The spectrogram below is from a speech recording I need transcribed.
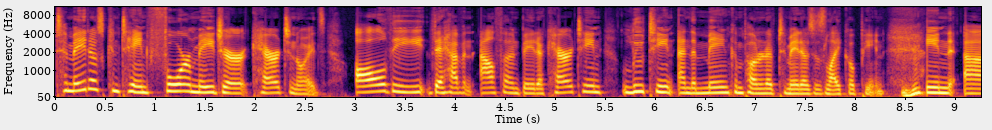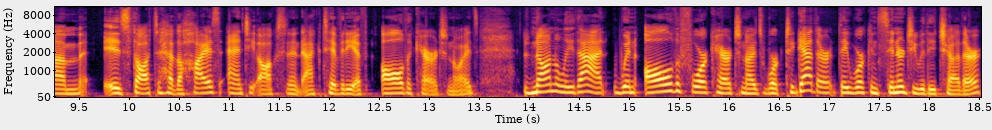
tomatoes contain four major carotenoids. All the they have an alpha and beta carotene, lutein, and the main component of tomatoes is lycopene. In, um, is thought to have the highest antioxidant activity of all the carotenoids. Not only that, when all the four carotenoids work together, they work in synergy with each other.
